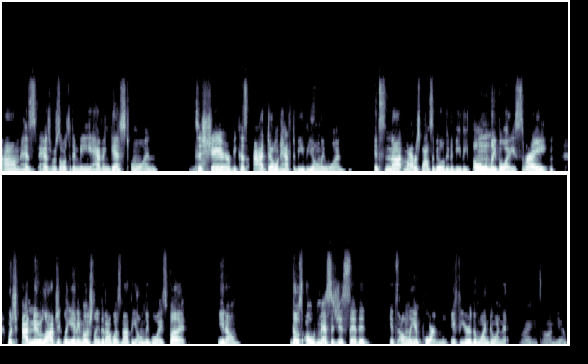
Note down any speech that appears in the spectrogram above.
um has has resulted in me having guests on to share because I don't have to be the only one. It's not my responsibility to be the only voice, right? Which I knew logically and emotionally that I was not the only voice, but you know, those old messages said that it's only important if you're the one doing it. Right. It's on you.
